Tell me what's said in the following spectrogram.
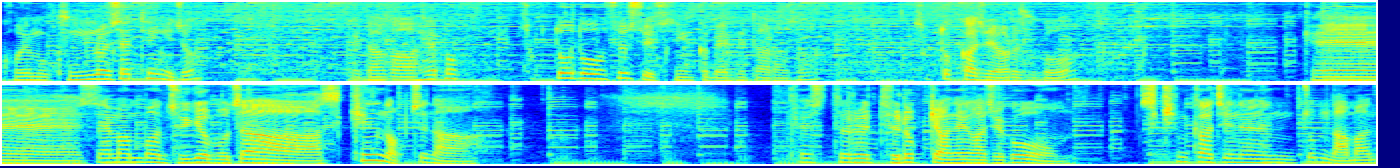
거의 뭐 국룰 세팅이죠? 게다가 회복 속도도 쓸 수 있으니까 맵에 따라서 속도까지 열어주고. 오케이 쌤 한번 즐겨보자. 스킨은 없지 나. 퀘스트를 드럽게 안 해가지고 스킨까지는 좀 남았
